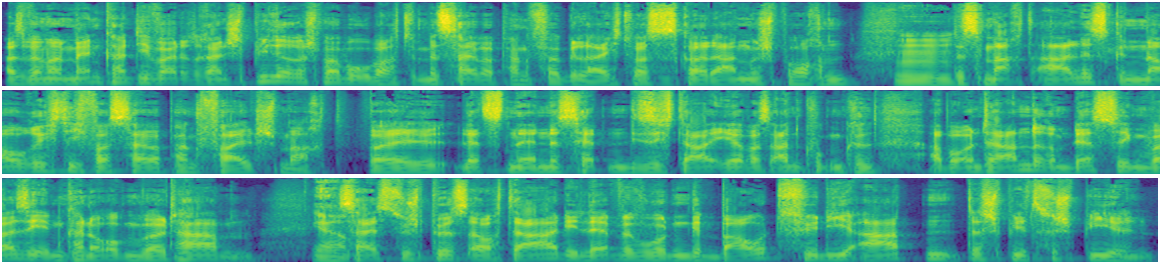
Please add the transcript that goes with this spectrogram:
Also wenn man Mankind Divided rein spielerisch mal beobachtet, mit Cyberpunk vergleicht, du hast es gerade angesprochen, Mhm. das macht alles genau richtig, was Cyberpunk falsch macht. Weil letzten Endes hätten die sich da eher was angucken können. Aber unter anderem deswegen, weil sie eben keine Open World haben. Ja. Das heißt, du spürst auch da, die Level wurden gebaut für die Arten, das Spiel zu spielen.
